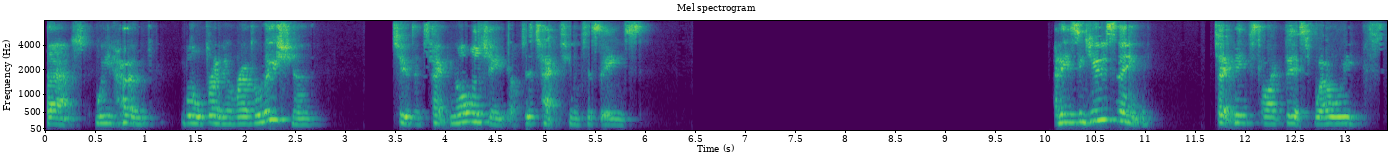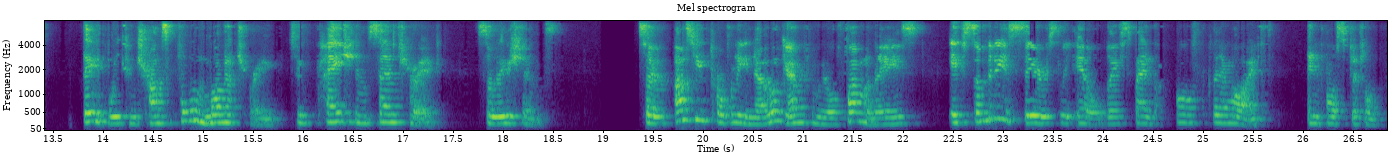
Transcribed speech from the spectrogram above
that we hope will bring a revolution to the technology of detecting disease. And it's using techniques like this where we think we can transform monitoring to patient-centric solutions. So as you probably know, again from your families, if somebody is seriously ill, they spend half their life in hospital.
